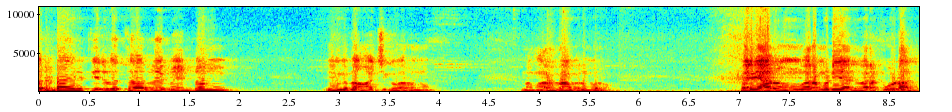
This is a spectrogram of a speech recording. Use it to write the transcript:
இரண்டாயிரத்தி இருபத்தி ஆறுல மீண்டும் இவங்க தான் ஆட்சிக்கு வரணும். நம்ம அதை தான் விரும்புகிறோம் வேற யாரும் வர முடியாது வரக்கூடாது.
